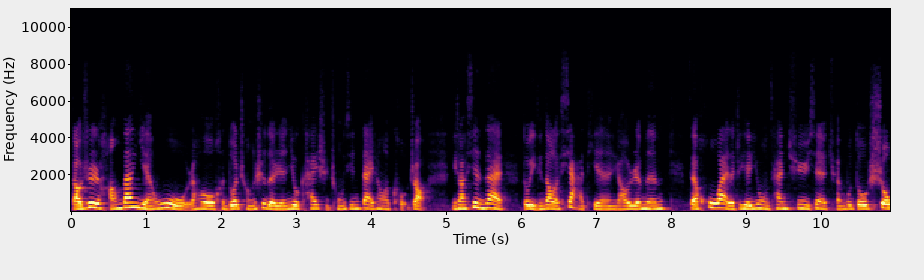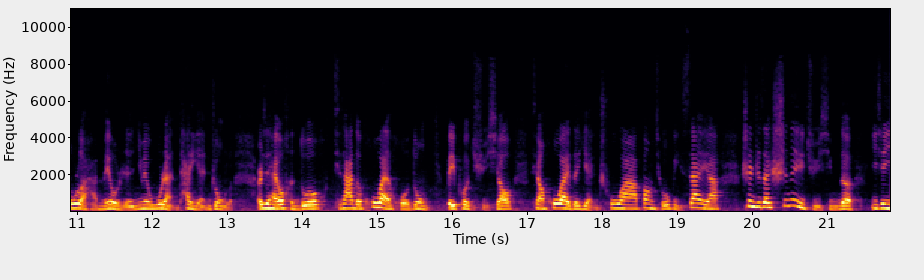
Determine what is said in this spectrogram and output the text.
导致航班延误，然后很多城市的人又开始重新戴上了口罩。你像现在都已经到了夏天，然后人们。在户外的这些用餐区域现在全部都收了，哈，没有人，因为污染太严重了，而且还有很多其他的户外活动被迫取消，像户外的演出啊、棒球比赛呀，甚至在室内举行的一些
